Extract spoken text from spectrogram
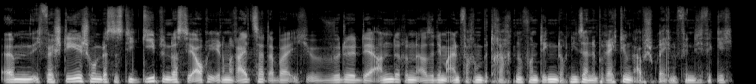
Ähm, ich verstehe schon, dass es die gibt und dass sie auch ihren Reiz hat, aber ich würde der anderen, also dem einfachen Betrachten von von Dingen doch nie seine Berechtigung absprechen, finde ich wirklich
